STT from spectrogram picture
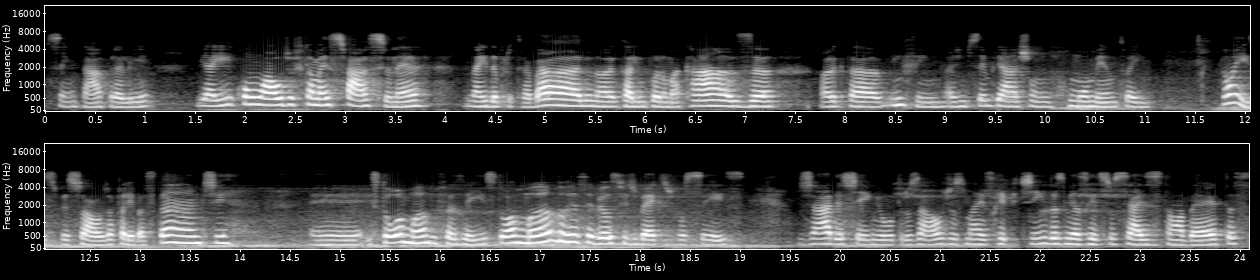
sentar para ler. E aí com o áudio fica mais fácil, né? Na ida para o trabalho, na hora que está limpando uma casa, na hora que está, enfim, a gente sempre acha um, um, momento aí. Então é isso, pessoal. Já falei bastante. É, estou amando fazer isso, estou amando receber os feedbacks de vocês. Já deixei em outros áudios, mas repetindo, as minhas redes sociais estão abertas.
